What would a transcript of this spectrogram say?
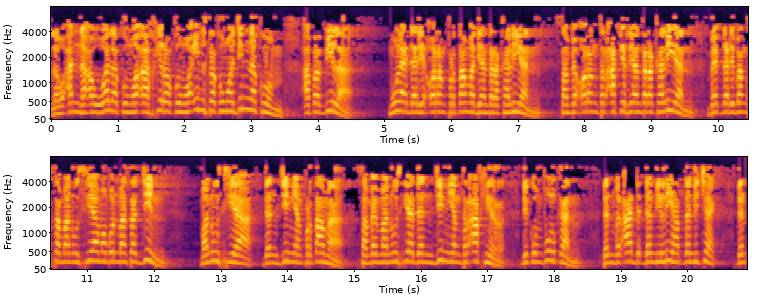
lau anna awwalakum wa akhirakum wa insakum wa jinnakum apabila mulai dari orang pertama di antara kalian sampai orang terakhir di antara kalian, baik dari bangsa manusia maupun bangsa jin, manusia dan jin yang pertama sampai manusia dan jin yang terakhir dikumpulkan dan berada dan dilihat dan dicek. Dan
